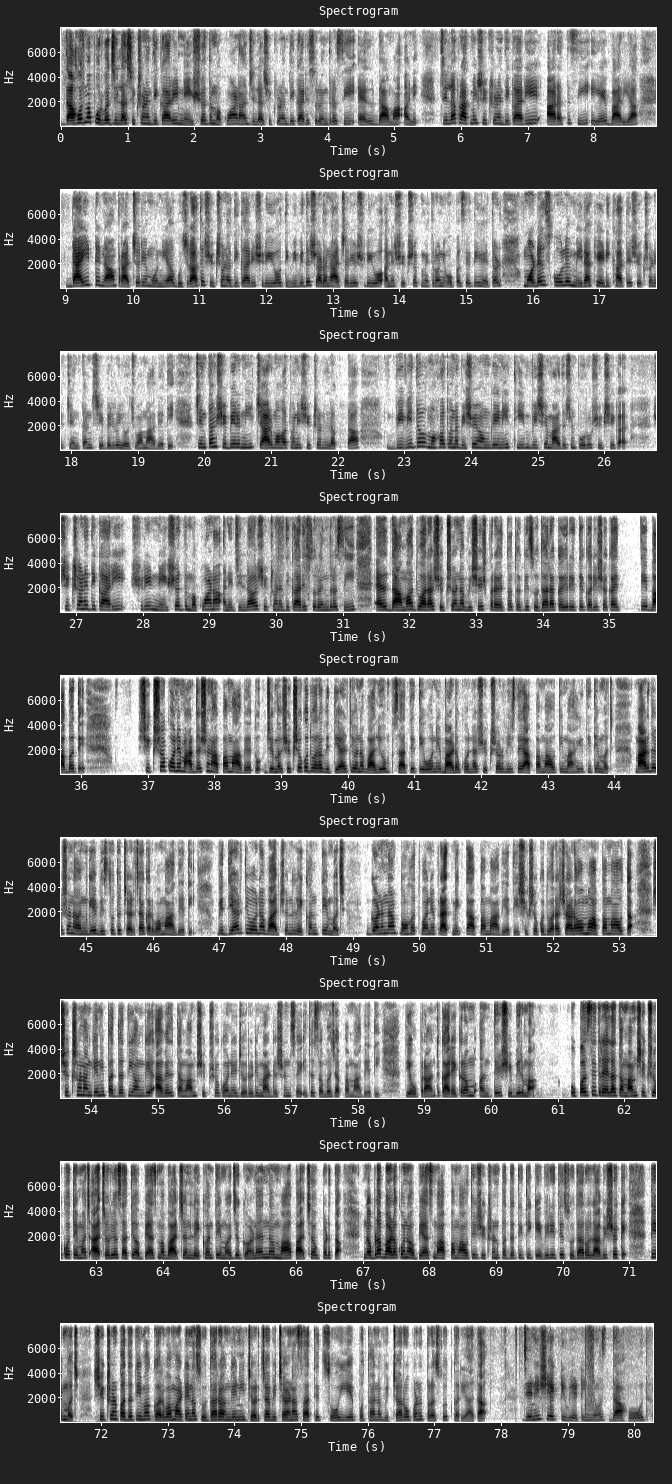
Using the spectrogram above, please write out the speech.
દાહોદમાં પૂર્વ જિલ્લા શિક્ષણાધિકારી નેશદ મકવાણા, જિલ્લા શિક્ષણ અધિકારી સુરેન્દ્રસિંહ એલ દામા અને જિલ્લા પ્રાથમિક શિક્ષણ અધિકારી આરતસિંહ એ બારિયા, ડાઇટના પ્રાચાર્ય મોનિયા, ગુજરાત શિક્ષણ અધિકારી શ્રીઓ વિવિધ શાળાના આચાર્યશ્રીઓ અને શિક્ષક મિત્રોની ઉપસ્થિતિ હેઠળ મોડેલ સ્કૂલ મીરાખેડી ખાતે શૈક્ષણિક ચિંતન શિબિર યોજવામાં આવી હતી. ચિંતન શિબિરની ચાર મહત્વની શિક્ષણ લગતા વિવિધ મહત્વના વિષયો અંગેની થીમ વિશે માર્ગદર્શન પૂરું શિક્ષિકા શિક્ષણાધિકારી શ્રી નેશદ મકવાણા અને જિલ્લા શિક્ષણાધિકારી સુરેન્દ્રસિંહ એલ દામા દ્વારા શિક્ષણના વિશેષ પ્રયત્નો થકી સુધારા કઈ રીતે કરી શકાય તે બાબતે શિક્ષકોને માર્ગદર્શન આપવામાં આવ્યું હતું, જેમાં શિક્ષકો દ્વારા વિદ્યાર્થીઓના વાલીઓ સાથે તેઓને બાળકોના શિક્ષણ વિશે આપવામાં આવતી માહિતી તેમજ માર્ગદર્શન અંગે વિસ્તૃત ચર્ચા કરવામાં આવી હતી. વિદ્યાર્થીઓના વાંચન, લેખન તેમજ ગણના મહત્વને પ્રાથમિકતા આપવામાં આવી હતી. શિક્ષકો દ્વારા શાળાઓમાં આપવામાં આવતા શિક્ષણ અંગેની પદ્ધતિ અંગે આવેલ તમામ શિક્ષકોને જરૂરી માર્ગદર્શન સહિત સમજ આપવામાં આવી હતી. તે ઉપરાંત કાર્યક્રમ અંતે શિબિરમાં ઉપસ્થિત રહેલા તમામ શિક્ષકો તેમજ આચાર્યો સાથે અભ્યાસમાં વાંચન, લેખન તેમજ ગણનમાં પાછા પડતા. નબળા બાળકોના અભ્યાસમાં આપવામાં આવતી શિક્ષણ પદ્ધતિથી કેવી રીતે સુધારો લાવી શકે તેમજ શિક્ષણ પદ્ધતિમાં કરવા માટેના સુધારા અંગેની ચર્ચા વિચારણા સાથે સોઈએ પોતાના વિચારો પણ પ્રસ્તુત કર્યા હતા. Jeni Sheikh, TV eighteen news, Dahod.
